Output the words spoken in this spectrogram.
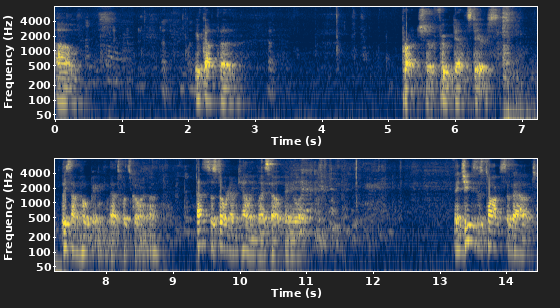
Um, we've got the brunch or food downstairs. At least I'm hoping that's what's going on. That's the story I'm telling myself anyway. And Jesus talks about,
